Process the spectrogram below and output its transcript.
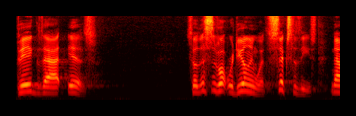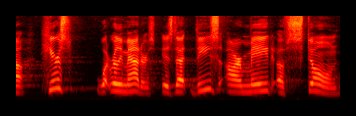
big that is. So this is what we're dealing with, six of these. Now, here's what really matters is that these are made of stone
